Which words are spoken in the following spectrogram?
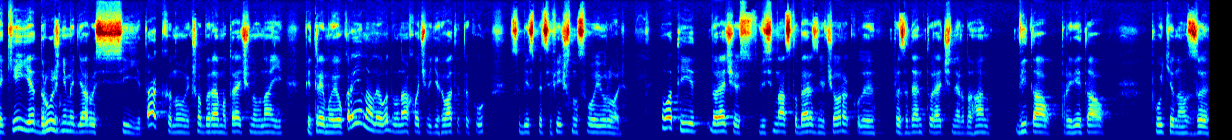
які є дружніми для Росії. Так, ну якщо беремо Туреччину, вона і підтримує Україну, але от вона хоче відігравати таку собі специфічну свою роль. От і, до речі, 18 березня вчора, коли президент Туреччини Ердоган вітав, привітав Путіна з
